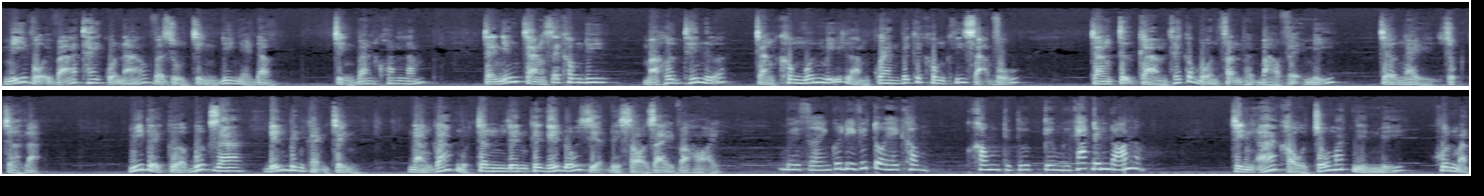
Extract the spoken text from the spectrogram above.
Mỹ vội vã thay quần áo Và rủ Trình đi nhảy đầm. Trình băn khoăn lắm, Chẳng những chàng sẽ không đi, Mà hơn thế nữa, Chàng không muốn Mỹ làm quen với cái không khí giả vũ. Chàng tự cảm thấy có bổn phận phải bảo vệ Mỹ, Chờ ngày dục trở lại. Mỹ đẩy cửa bước ra Đến bên cạnh Trình. Nàng gác một chân lên cái ghế đối diện Để xỏ giày và hỏi Bây giờ anh có đi với tôi hay không? Không thì tôi kêu người khác đến đón Trình á khẩu chố mắt nhìn Mỹ, Khuôn mặt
